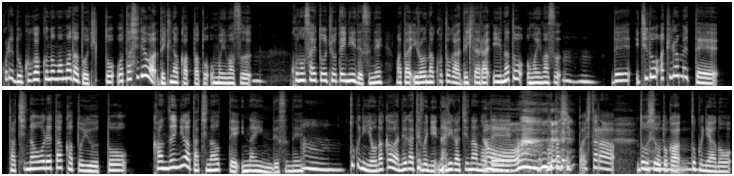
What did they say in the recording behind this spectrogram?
これ独学のままだときっと私ではできなかったと思います。うんこのサイトを拠点にですね、またいろんなことができたらいいなと思います。うん。で、一度諦めて立ち直れたかというと、完全には立ち直っていないんですね。うん。特に夜中はネガティブになりがちなので、また失敗したらどうしようとか、うん。特にあの、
